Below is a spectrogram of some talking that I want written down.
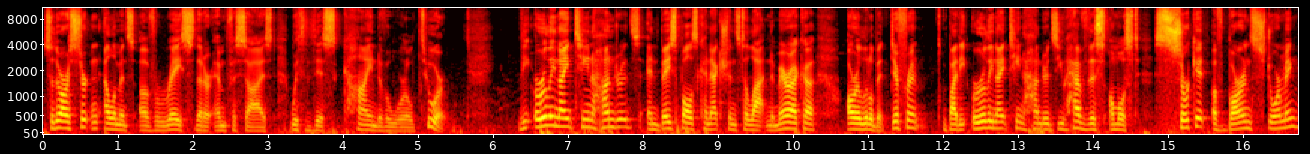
So there are certain elements of race that are emphasized with this kind of a world tour. The early 1900s and baseball's connections to Latin America are a little bit different. By the early 1900s, you have this almost circuit of barnstorming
